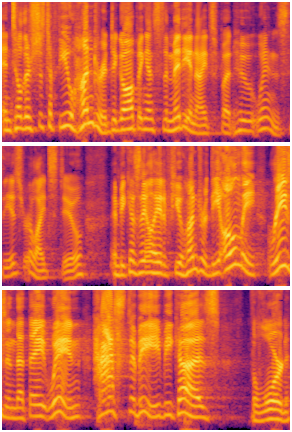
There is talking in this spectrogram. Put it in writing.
until there's just a few hundred to go up against the Midianites. But who wins? The Israelites do. And because they only had a few hundred, the only reason that they win has to be because the Lord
